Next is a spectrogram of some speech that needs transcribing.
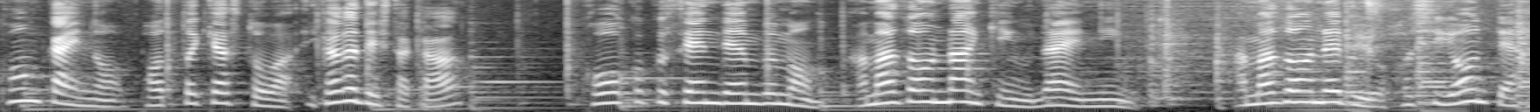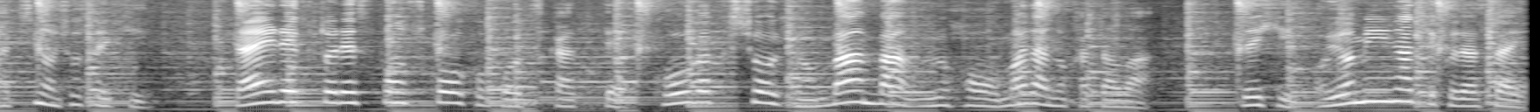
今回のポッドキャストはいかがでしたか？広告宣伝部門 Amazon ランキング第2位 Amazon レビュー星4.8の書籍ダイレクトレスポンス広告を使って高額商品をバンバン売る方まだの方はぜひお読みになってください。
